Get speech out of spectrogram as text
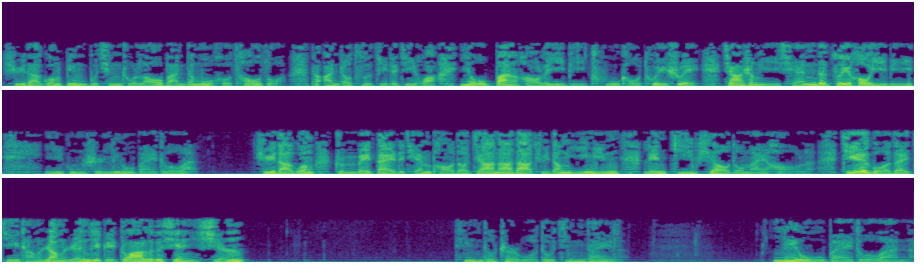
徐大光并不清楚老板的幕后操作，他按照自己的计划又办好了一笔出口退税，加上以前的最后一笔，一共是六百多万。徐大光准备带着钱跑到加拿大去当移民，连机票都买好了，结果在机场让人家给抓了个现行。听到这儿，我都惊呆了，六百多万呢！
